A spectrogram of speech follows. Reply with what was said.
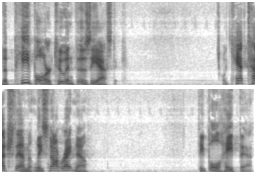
the people are too enthusiastic. We can't touch them, at least not right now. People hate that.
